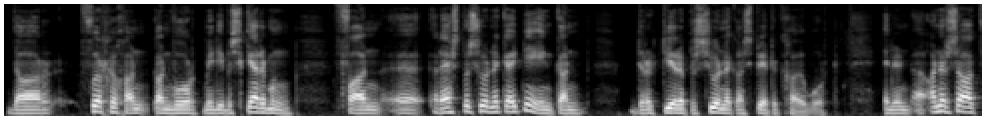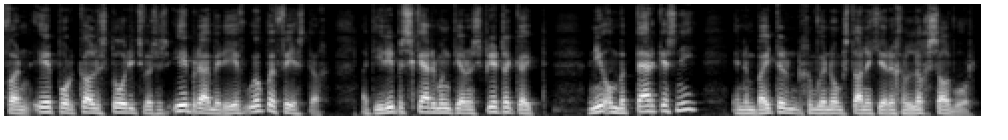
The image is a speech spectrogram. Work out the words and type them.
daar voorgegaan kan word met die beskerming van 'n uh, regspersoonlikheid nie en kan direkteure persoonlik aanspreeklik gehou word. En in 'n uh, ander saak van Airport Cold Storage versus Abraham het hy ook bevestig dat hierdie beskerming teen aanspreeklikheid nie onbeperk is nie en in buitengewone omstandighede gelig sal word.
